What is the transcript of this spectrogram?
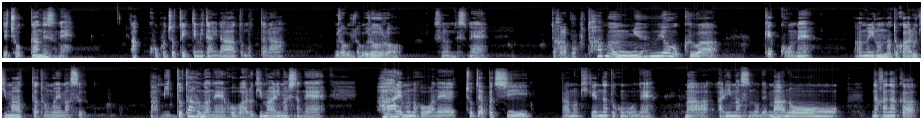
で、直感ですね。あ、ここちょっと行ってみたいなと思ったら、うろうろうろうろするんですね。だから僕多分ニューヨークは結構ね、あのいろんなとこ歩き回ったと思います。まあミッドタウンはね、ほぼ歩き回りましたね。ハーレムの方はね、ちょっとやっぱし、あの危険なとこもね、まあありますので、まああのなかなか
